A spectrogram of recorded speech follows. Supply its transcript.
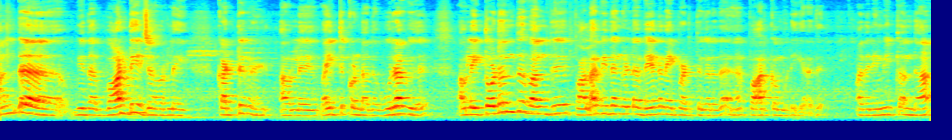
அந்த வித பாண்டேஜ் அவர்களை கட்டுகள் அவர்களை வைத்து கொண்ட அந்த உறவு அவளை தொடர்ந்து வந்து பல விதங்களில் வேதனைப்படுத்துகிறத பார்க்க முடிகிறது. அது நிமித்தம்தான்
